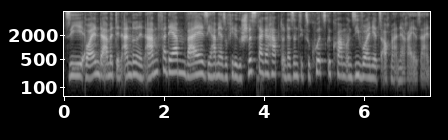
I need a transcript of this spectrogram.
Sie wollen damit den anderen den Abend verderben, weil Sie haben ja so viele Geschwister gehabt und da sind Sie zu kurz gekommen und Sie wollen jetzt auch mal an der Reihe sein.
